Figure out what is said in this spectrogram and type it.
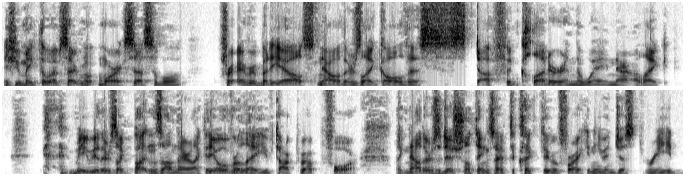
if you make the website more accessible for everybody else now there's like all this stuff and clutter in the way now. Like maybe there's like buttons on there like the overlay you've talked about before. Like now there's additional things i have to click through before i can even just read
